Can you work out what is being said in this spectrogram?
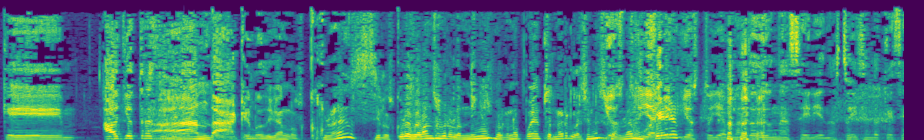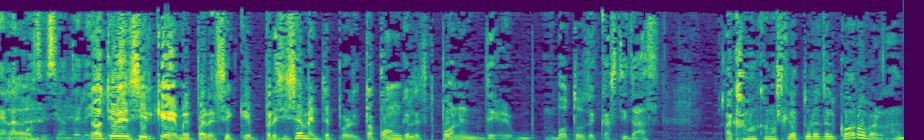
Que hay otras... Anda, que lo digan los curas. Si los curas van sobre los niños porque no pueden tener relaciones con una mujer. yo estoy hablando de una serie, no estoy diciendo que sea la ah. posición de la iglesia. No, quiero decir que me parece que precisamente por el tapón que les ponen de votos de castidad, acaban con las criaturas del coro, ¿verdad?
